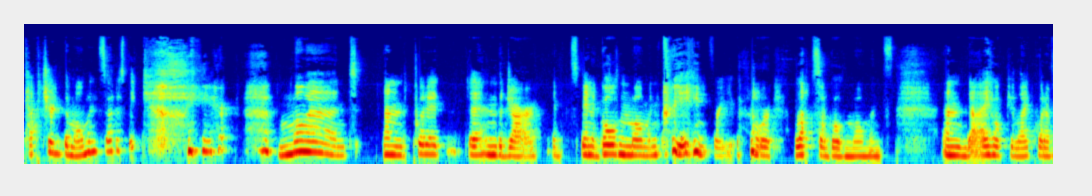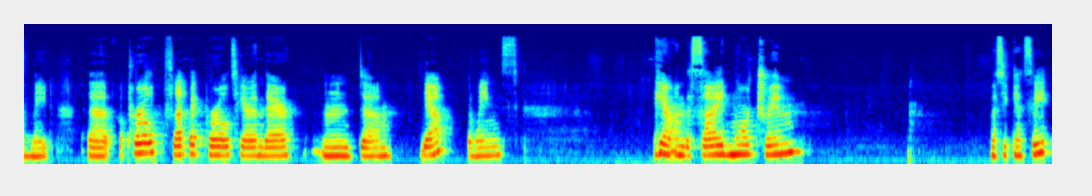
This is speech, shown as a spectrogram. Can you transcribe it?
captured the moment, so to speak, here. Moment and put it in the jar. It's been a golden moment creating for you, or lots of golden moments. And I hope you like what I've made. Uh, a pearl, flatback pearls here and there. And um, yeah, the wings. Here on the side, more trim, as you can see.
